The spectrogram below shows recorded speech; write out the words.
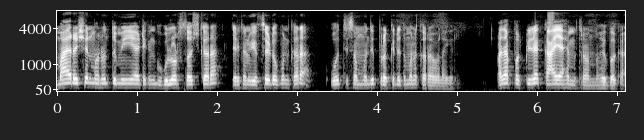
माय रेशन म्हणून तुम्ही या ठिकाणी गुगलवर सर्च करा त्या ठिकाणी वेबसाईट ओपन करा व ती संबंधित प्रक्रिया तुम्हाला करावं लागेल. आता प्रक्रिया काय आहे मित्रांनो हे बघा.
